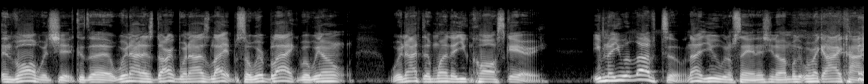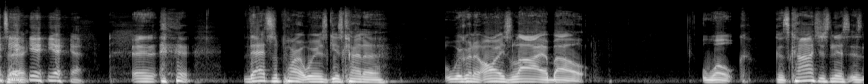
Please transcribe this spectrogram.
involved with shit because uh, we're not as dark, we're not as light, so we're black, but we don't. We're not the one that you can call scary, even though you would love to. Not you. What I'm saying is, you know, I'm, we're making eye contact, yeah, yeah, yeah. and that's the part where it gets kind of. We're gonna always lie about woke because consciousness is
